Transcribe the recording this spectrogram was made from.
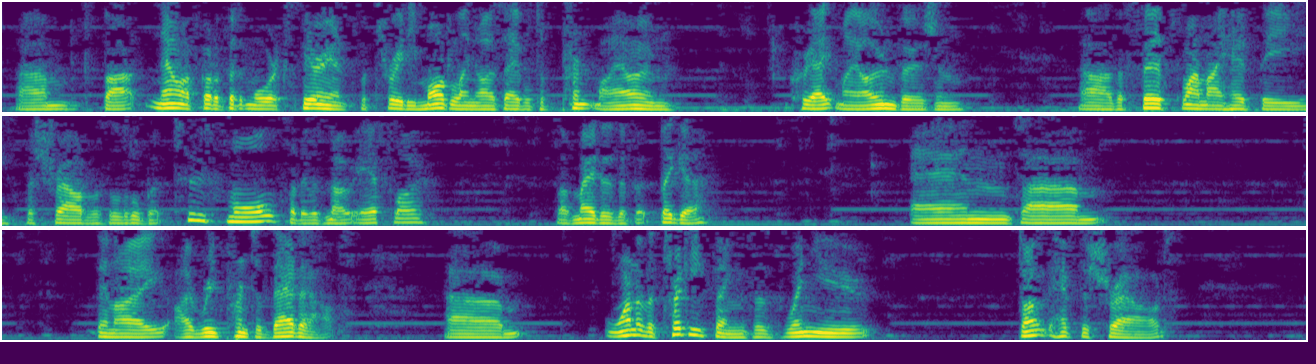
Um, but now I've got a bit more experience with 3D modeling. I was able to print my own, create my own version. Uh, the first one I had the the shroud was a little bit too small, so there was no airflow. So I've made it a bit bigger, and um, then I, I reprinted that out. Um, one of the tricky things is when you don't have the shroud,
